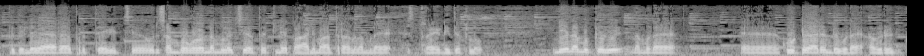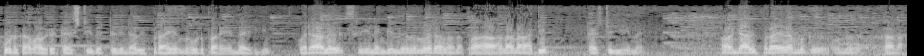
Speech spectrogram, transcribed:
ഇപ്പൊ ഇതിൽ വേറെ പ്രത്യേകിച്ച് ഒരു സംഭവങ്ങളും നമ്മൾ ചേർത്തിട്ടില്ല. പാൽ മാത്രമാണ് നമ്മൾ എക്സ്ട്രാ ആഡ് ചെയ്തിട്ടുള്ളൂ. ഇനി നമുക്കിത് നമ്മുടെ കൂട്ടുകാരുണ്ട് ഇവിടെ അവർക്ക് കൊടുക്കാം. അവർ ടേസ്റ്റ് ചെയ്തിട്ട് ഇതിന്റെ അഭിപ്രായം നിങ്ങളോട് പറയുന്നതായിരിക്കും. ഒരാൾ ശ്രീലങ്കയിൽ നിന്നുള്ള ഒരാളാണ്. അപ്പൊ ആ ആളാണ് ആദ്യം ടേസ്റ്റ് ചെയ്യുന്നത്. അവന്റെ അഭിപ്രായം നമുക്ക് ഒന്ന് കാണാം.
